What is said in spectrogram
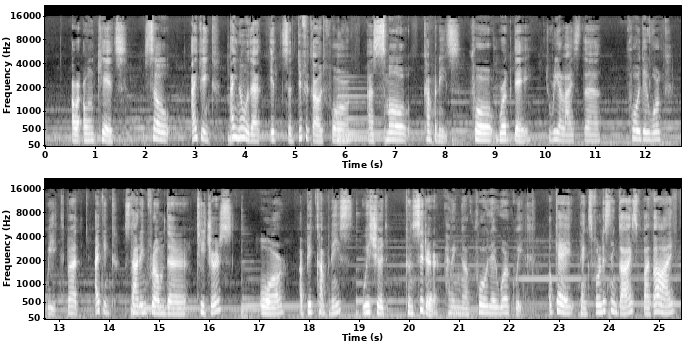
our own kids. So, I think I know that it's difficult for small companies for workday to realize the four day work week. But I think starting from the teachers or a big companies, we should consider having a four day work week. Okay, thanks for listening, guys. Bye bye.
